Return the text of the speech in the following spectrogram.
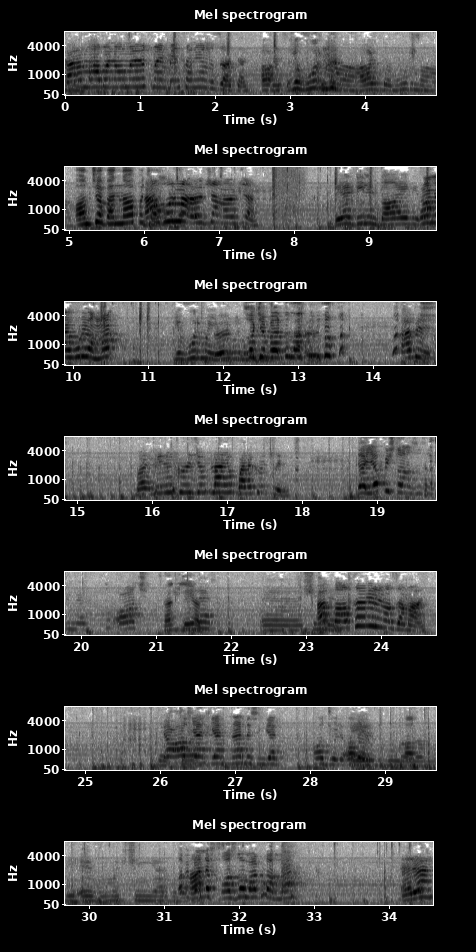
Kanalıma abone olmayı unutmayın. Beni tanıyorsunuz zaten. Aa, Neyse. ya vurma Arda vurma. Amca ben ne Lan yapacağım? vurma öleceğim öleceğim. Beyler gelin daha ev yapın. Lan ne vuruyorsun lan? Ya vurmayın Öldüm. vurmayın. Koca geberdi lan. Abi. ben- Benim kılıcım falan yok. Bana kılıç verin. ya yap işte anasını satayım ya. Dur ağaç. Sen Beyler. yap? Eee şimdi. Abi balta verin o zaman. bir Ya dakika. al gel gel. Neredesin gel. Al Jolly al. Ev Al. bulalım. Bir ev bulmak için yer bulalım. Abi bende fazla lag var lan. Eren.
